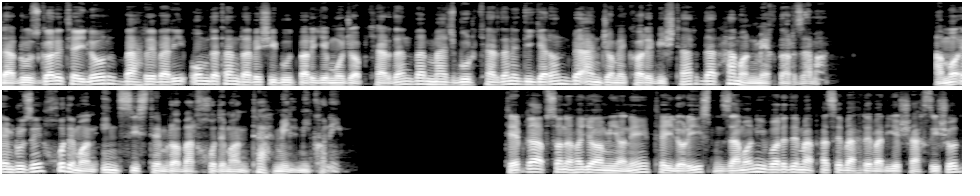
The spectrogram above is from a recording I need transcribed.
در روزگار تیلور بهرهوری عمدتا روشی بود برای مجاب کردن و مجبور کردن دیگران به انجام کار بیشتر در همان مقدار زمان. اما امروزه خودمان این سیستم را بر خودمان تحمیل می کنیم. طبق افسانه های آمیانه، تیلوریسم زمانی وارد مبحث بهرهوری شخصی شد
